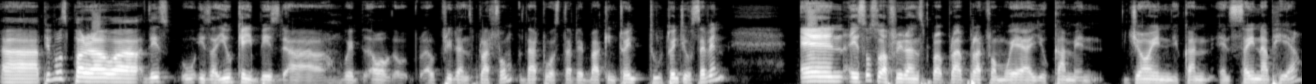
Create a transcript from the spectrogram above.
uh, People's Per Hour, this is a UK-based uh, web or freelance platform that was started back in 20, 2007 and it's also a freelance pl pl platform where you come and join you can and sign up here.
